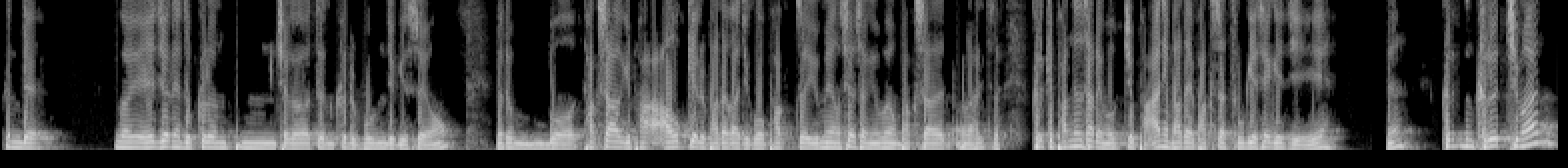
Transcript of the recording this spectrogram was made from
근데 뭐 예전에도 그런 음, 제가 어떤 글을 본 적이 있어요. 여러분 뭐 박사학위 바- 아홉 개를 받아가지고 박사 유명 세상 유명 박사를 할지 그렇게 받는 사람이 없죠. 많이 받아야 박사 두 개 세 개지. 예? 그렇- 그렇지만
